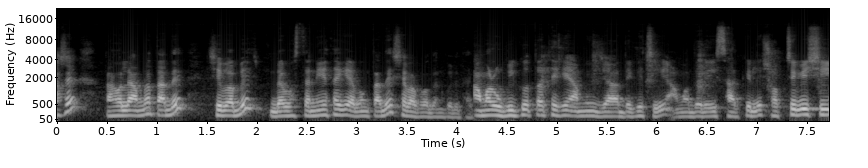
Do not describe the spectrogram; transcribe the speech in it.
আসে, তাহলে আমরা তাদের সেভাবে ব্যবস্থা নিয়ে থাকি এবং তাদের সেবা প্রদান করে থাকি। আমার অভিজ্ঞতা থেকে আমি যা দেখেছি, আমাদের এই সার্কেলে সবচেয়ে বেশি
